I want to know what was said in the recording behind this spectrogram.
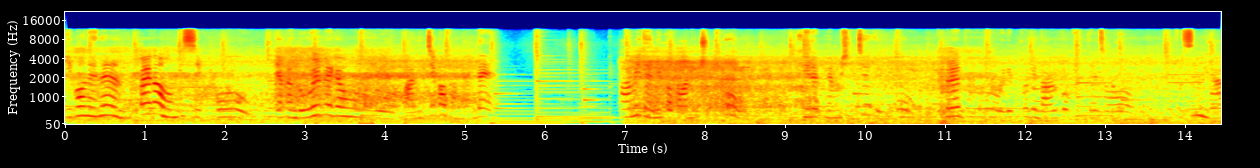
이번에는 빨간 원피스 입고 약간 노을 배경으로도 많이 찍어봤는데 밤이 되니까 많이 춥고 길에 뱀 시체도 있고 예쁘게 나올 것 같아서 좋습니다.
